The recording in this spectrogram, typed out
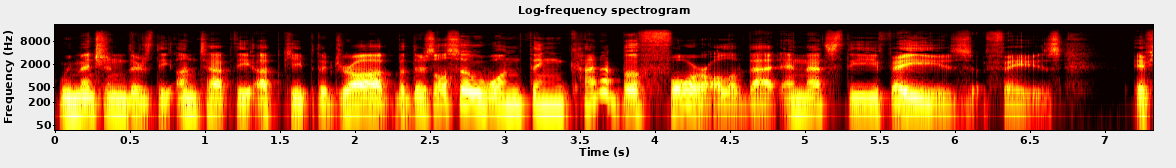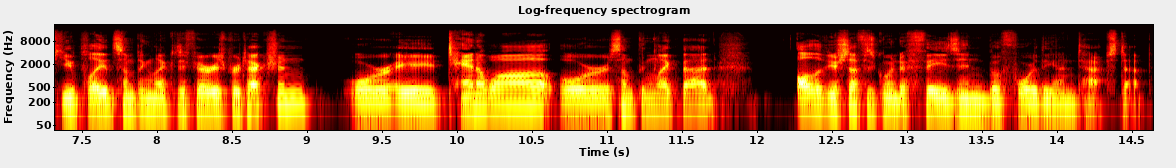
We mentioned there's the untap, the upkeep, the draw, but there's also one thing kind of before all of that, and that's the phase phase. If you played something like Teferi's Protection, or a Taniwha or something like that, all of your stuff is going to phase in before the untap step.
